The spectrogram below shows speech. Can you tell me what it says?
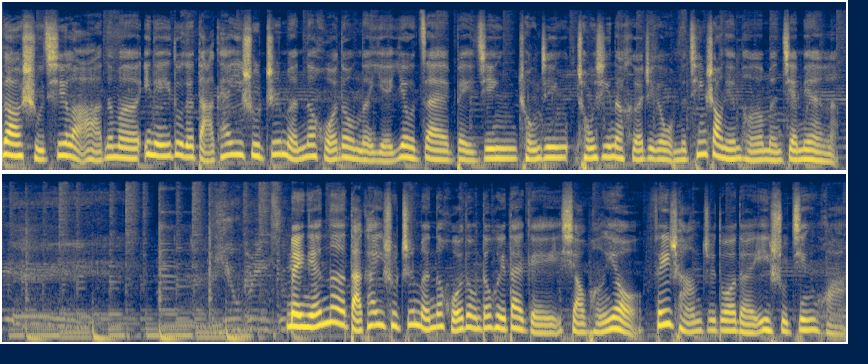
到暑期了啊，那么一年一度的打开艺术之门的活动呢，也又在北京重新重新的和这个我们的青少年朋友们见面了。每年呢，打开艺术之门的活动都会带给小朋友非常之多的艺术精华。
